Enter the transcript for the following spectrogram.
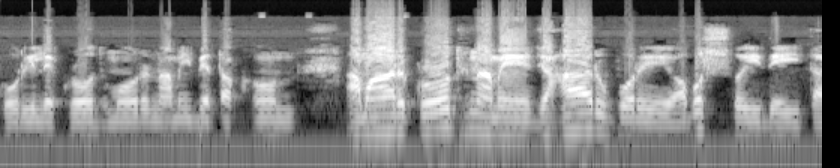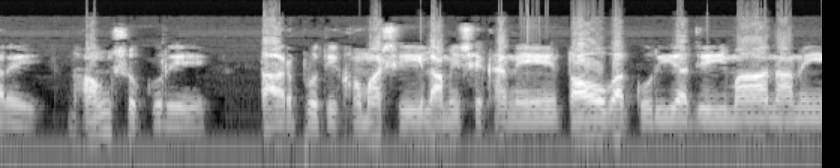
করিলে ক্রোধ মোর নামিবে তখন। আমার ক্রোধ নামে যাহার উপরে অবশ্যই দেই তারে ধ্বংস করে। তার প্রতি ক্ষমাশীল আমি সেখানে তওবা করিয়া যে ইমান আনে,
